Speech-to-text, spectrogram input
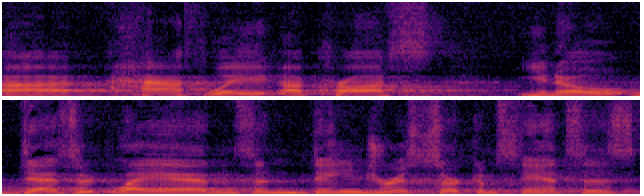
uh, halfway across, you know, desert lands and dangerous circumstances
